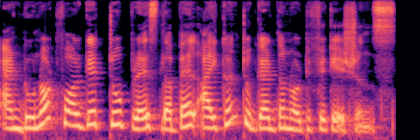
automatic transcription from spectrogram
and do not forget to press the bell icon to get the notifications.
